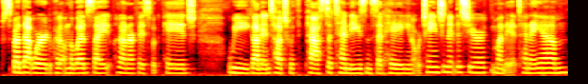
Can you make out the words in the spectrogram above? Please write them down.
spread that word, put it on the website, put it on our Facebook page. We got in touch with past attendees and said, hey, you know, we're changing it this year, Monday at 10 a.m.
